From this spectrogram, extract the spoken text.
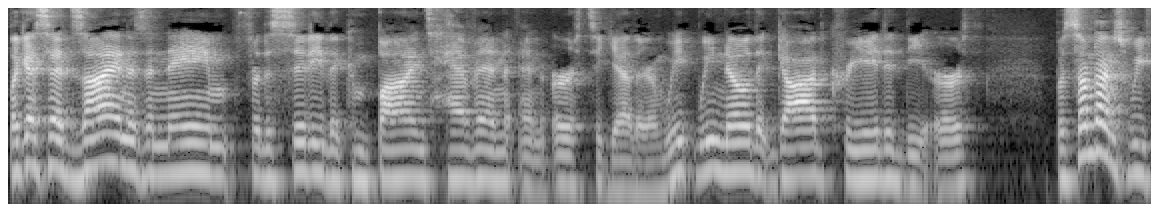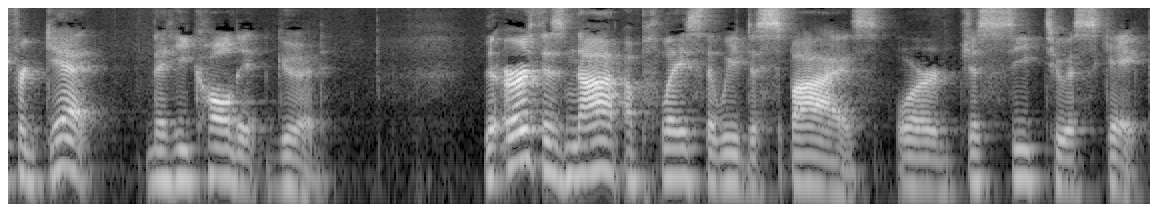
Like I said, Zion is a name for the city that combines heaven and earth together. And we, we know that God created the earth, but sometimes we forget that He called it good. The earth is not a place that we despise or just seek to escape.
